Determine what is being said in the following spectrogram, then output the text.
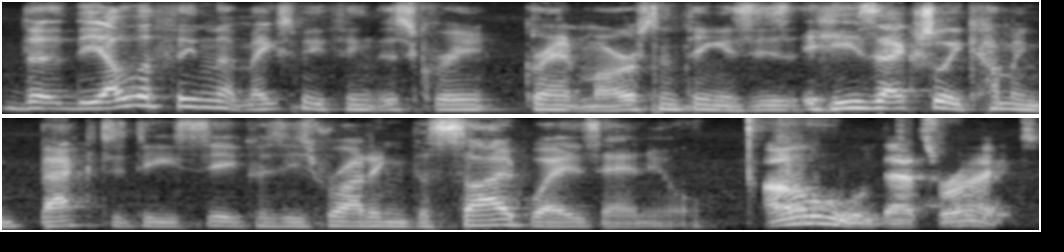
the the other thing that makes me think this Grant, Grant Morrison thing is, is he's actually coming back to DC because he's writing the Sideways annual. Oh, that's right.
